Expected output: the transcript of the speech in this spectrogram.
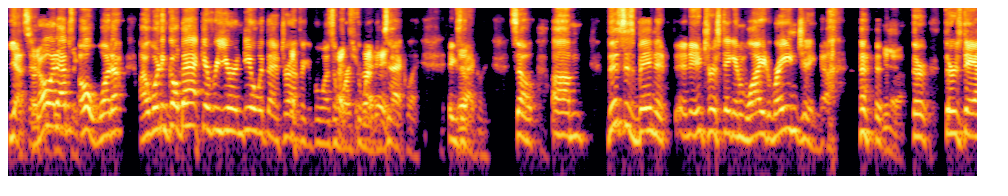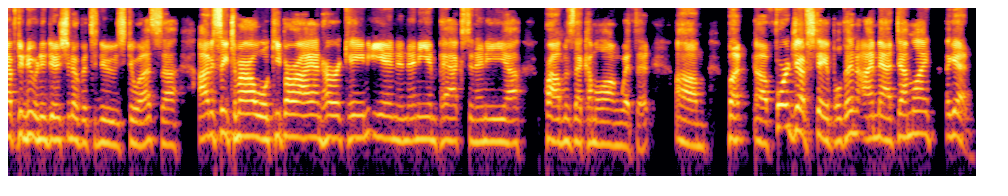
Yes, and oh, it abs- oh, what a, I wouldn't go back every year and deal with that traffic if it wasn't worth the right. wait. Exactly, exactly. Yeah. So, um, this has been an, an interesting and wide ranging yeah. Thursday afternoon edition of its news to us. Uh, obviously, tomorrow we'll keep our eye on Hurricane Ian and any impacts and any uh, problems that come along with it. Um, but uh, for Jeff Stapleton, I'm Matt Demline. Again,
